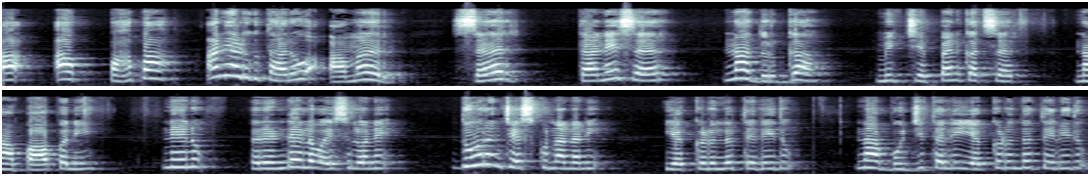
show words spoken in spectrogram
ఆ ఆ పాప? అని అడుగుతారు అమర్. సార్ తనే సార్. నా దుర్గా. మీకు చెప్పాను కదా సార్. నా పాపని నేను రెండేళ్ళ వయసులోనే దూరం చేసుకున్నానని. ఎక్కడుందో తెలీదు. నా బుజ్జి తల్లి ఎక్కడుందో తెలీదు.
